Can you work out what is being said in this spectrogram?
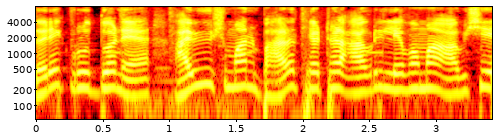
દરેક વૃદ્ધોને આયુષ્માન ભારત હેઠળ આવરી લેવામાં આવશે.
